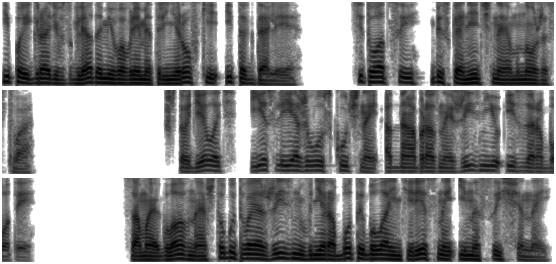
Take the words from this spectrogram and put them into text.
и поиграть взглядами во время тренировки и так далее. Ситуаций бесконечное множество. Что делать, если я живу скучной, однообразной жизнью из-за работы? Самое главное, чтобы твоя жизнь вне работы была интересной и насыщенной.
